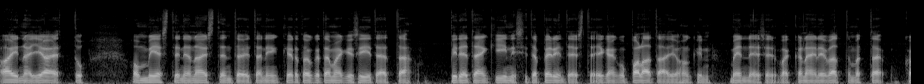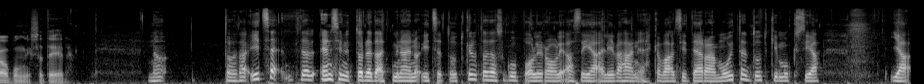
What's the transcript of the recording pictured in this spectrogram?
aina jaettu, on miesten ja naisten töitä, niin kertooko tämäkin siitä, että pidetään kiinni sitä perinteistä ja ikään kuin palataan johonkin menneeseen, vaikka näin ei välttämättä kaupungissa tehdä? No Tuota, itse pitää ensin nyt todeta, että minä en ole itse tutkinut tätä sukupuolirooliasiaa, eli vähän ehkä vaan siteraan muiden tutkimuksia. Ja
